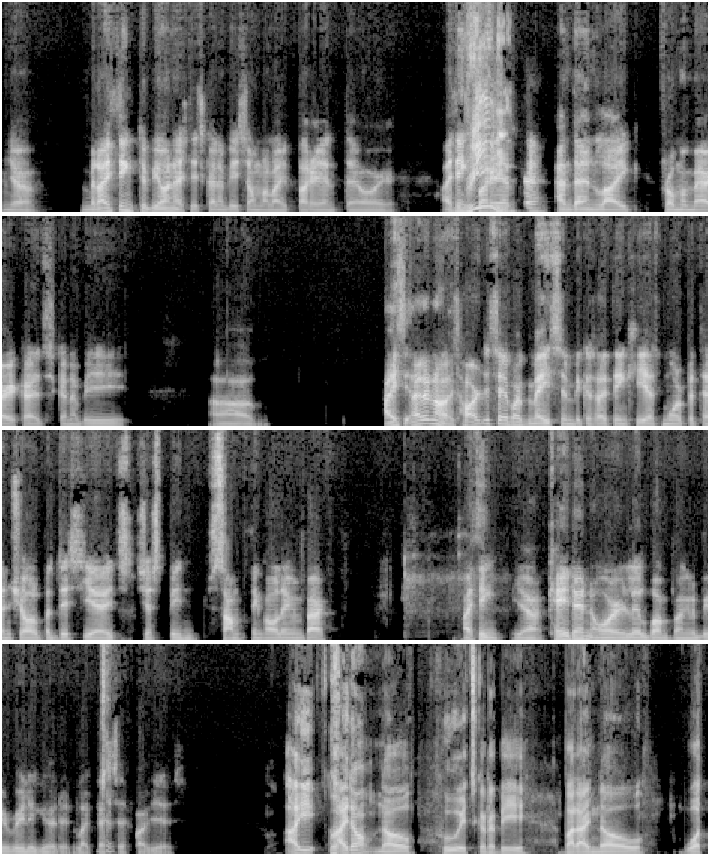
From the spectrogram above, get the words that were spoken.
Yeah. But I think to be honest, it's gonna be someone like Pariente or I think Really? Pariente and then like from America it's gonna be um I th- I don't know, it's hard to say about Mason because I think he has more potential, but this year it's just been something holding him back. I think yeah, Caden or Lil Bump are gonna be really good in like let's say five years. I I don't know who it's gonna be, but I know what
